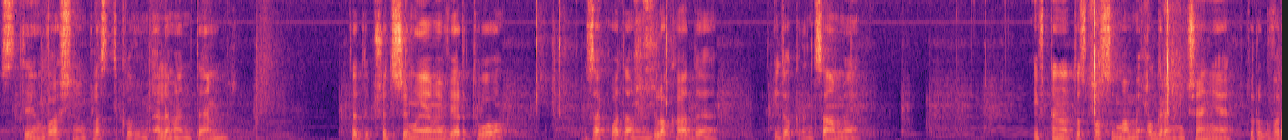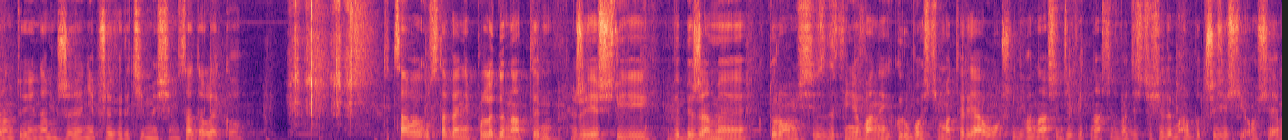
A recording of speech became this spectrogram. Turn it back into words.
z tym właśnie plastikowym elementem. Wtedy przytrzymujemy wiertło, zakładamy blokadę i dokręcamy. I w ten oto sposób mamy ograniczenie, które gwarantuje nam, że nie przewiercimy się za daleko. To całe ustawianie polega na tym, że jeśli wybierzemy którąś z zdefiniowanych grubości materiału, czyli 12, 19, 27 albo 38,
